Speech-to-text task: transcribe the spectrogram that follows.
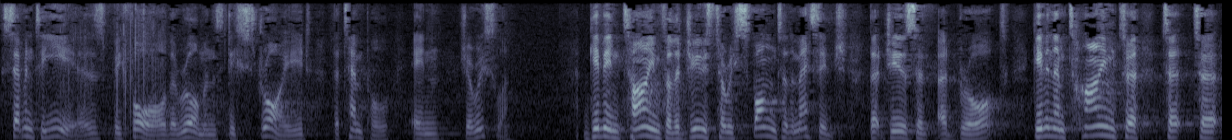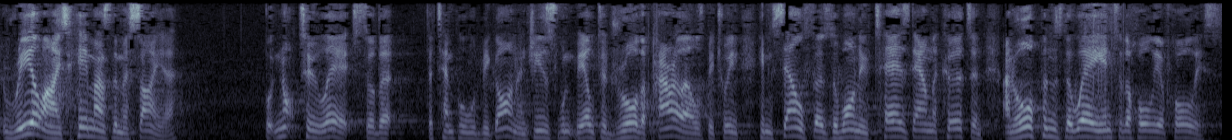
70 years before the Romans destroyed the temple in Jerusalem. Giving time for the Jews to respond to the message that Jesus had brought, giving them time to, to, to realize him as the Messiah, but not too late so that the temple would be gone and Jesus wouldn't be able to draw the parallels between himself as the one who tears down the curtain and opens the way into the Holy of Holies.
